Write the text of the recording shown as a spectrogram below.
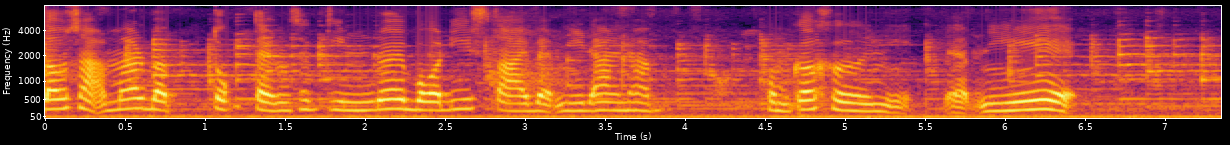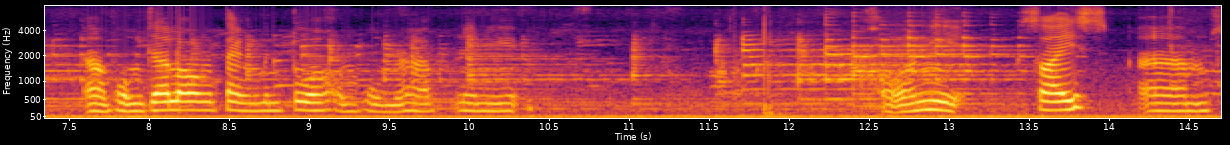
เราสามารถแบบตกแต่งสกินด้วยบอดี้สไตล์แบบนี้ได้นะครับ ผมก็เคยนี่ แบบนี้ อ่าผมจะลองแต่งเป็นตัวของผมนะครับ ในนี้ ขอนี่ size arms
